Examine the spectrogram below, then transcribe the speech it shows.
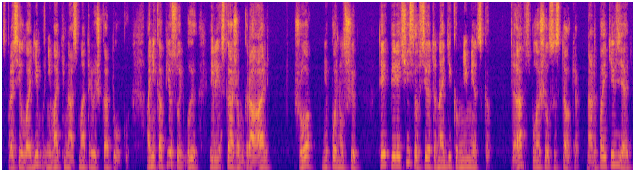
спросил Вадим, внимательно осматривая шкатулку. «А не копье судьбы или, скажем, Грааль?» «Шо?» – не понял Шип. «Ты перечислил все это на диком немецком?» «Да», – всполошился сталкер. «Надо пойти взять».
